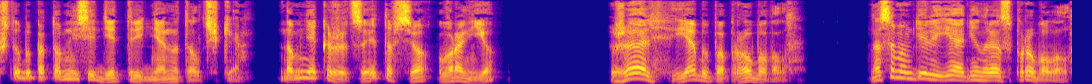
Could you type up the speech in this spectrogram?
чтобы потом не сидеть три дня на толчке. Но мне кажется, это все вранье. Жаль, я бы попробовал. На самом деле я один раз пробовал,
